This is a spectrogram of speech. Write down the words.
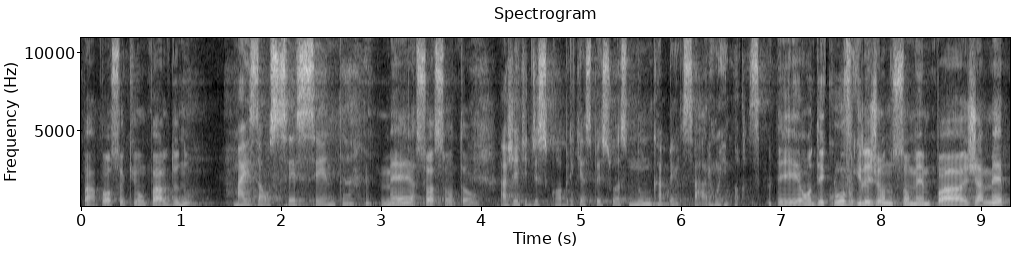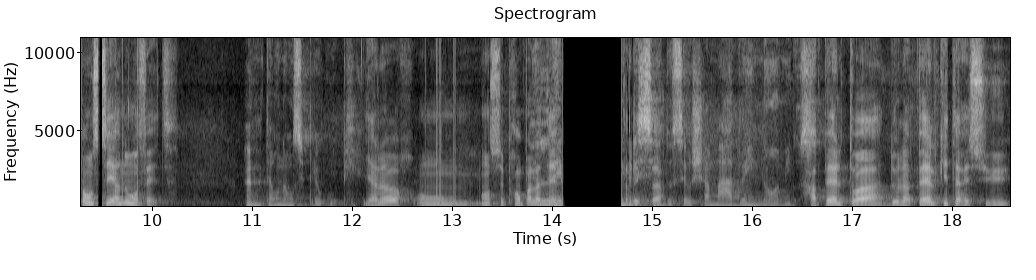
par rapport à ceux qui on parle de nous. Mas aos 60, Mais à 60 ans, a gente descobre que as pessoas nunca pensaram em nós. et on découvre que les gens ne sont même pas jamais pensés à nous en fait. Então não se preocupe. Et alors, on ne se prend pas la tête avec Lembre-se ça. do seu chamado em nome do Senhor. Rappelle-toi de l'appel qui t'a reçu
